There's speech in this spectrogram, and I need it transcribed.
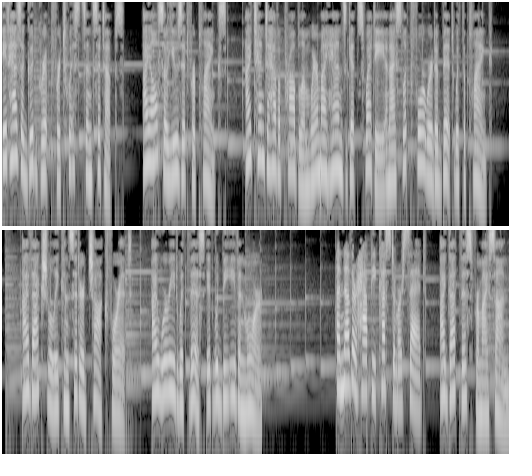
It has a good grip for twists and sit-ups. I also use it for planks. I tend to have a problem where my hands get sweaty and I slip forward a bit with the plank. I've actually considered chalk for it. I worried with this it would be even more. Another happy customer said. I got this for my son.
